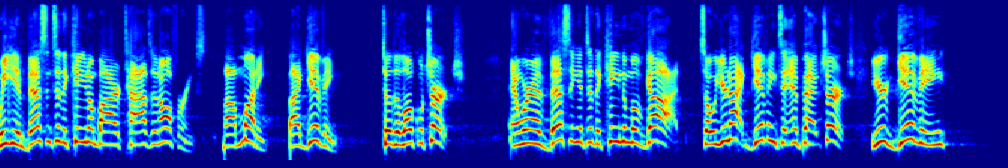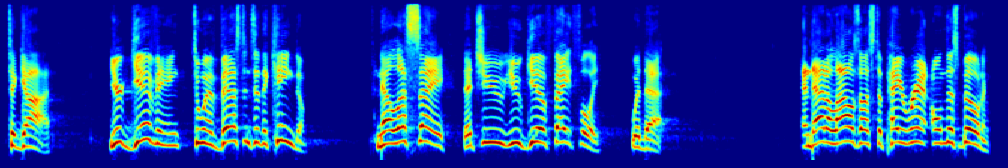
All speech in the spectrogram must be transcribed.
We invest into the kingdom by our tithes and offerings, by money, by giving to the local church. And we're investing into the kingdom of God. So you're not giving to Impact Church, you're giving to God. You're giving to invest into the kingdom. Now let's say that you you give faithfully with that. And that allows us to pay rent on this building.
